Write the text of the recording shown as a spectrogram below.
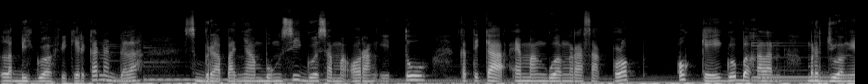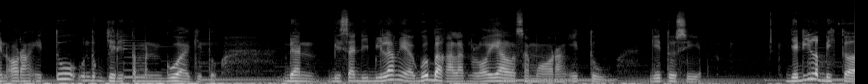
lebih gue pikirkan adalah seberapa nyambung sih gue sama orang itu ketika emang gue ngerasa klop oke okay, gue bakalan merjuangin orang itu untuk jadi temen gue gitu. Dan bisa dibilang ya gue bakalan loyal sama orang itu gitu sih. Jadi lebih ke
